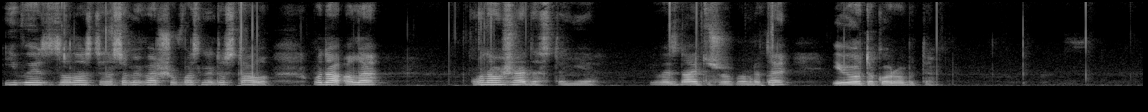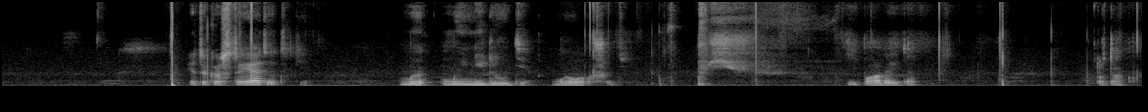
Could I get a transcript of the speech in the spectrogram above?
і ви залазите на самий верх, щоб вас не достало вода, але вона вже достає. І ви знаєте, що помрете, і ви отако робите. Я така стоять і такі. Ми, ми не люди, ми лошаді. І падаєте. Отак.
